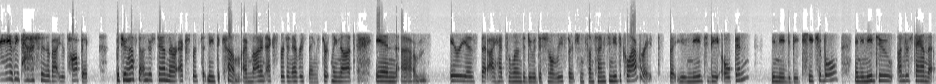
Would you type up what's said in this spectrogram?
really passionate about your topic, but you have to understand there are experts that need to come. I'm not an expert in everything, certainly not in um, areas that I had to learn to do additional research, and sometimes you need to collaborate but you need to be open, you need to be teachable, and you need to understand that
